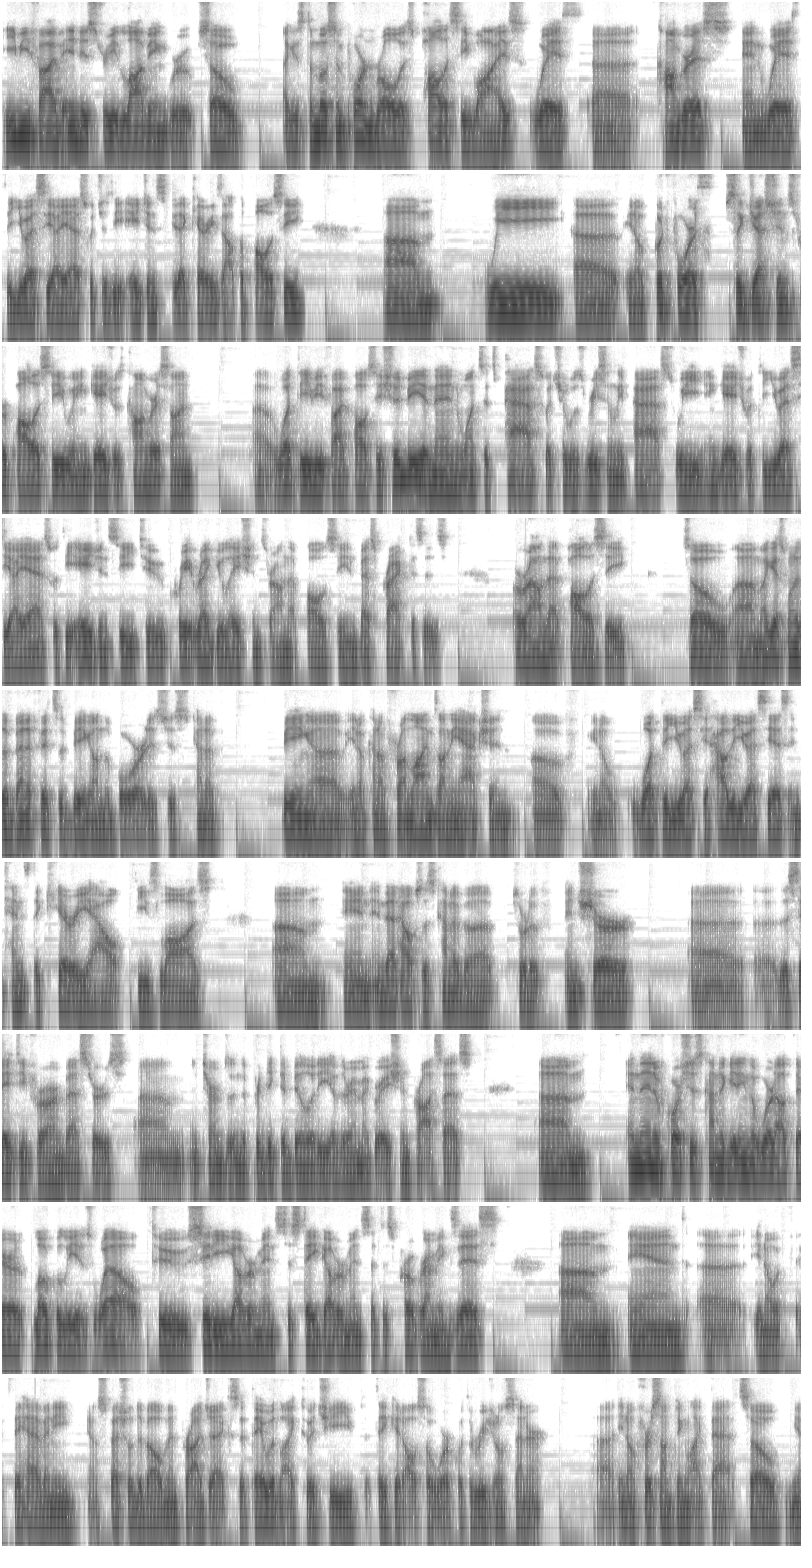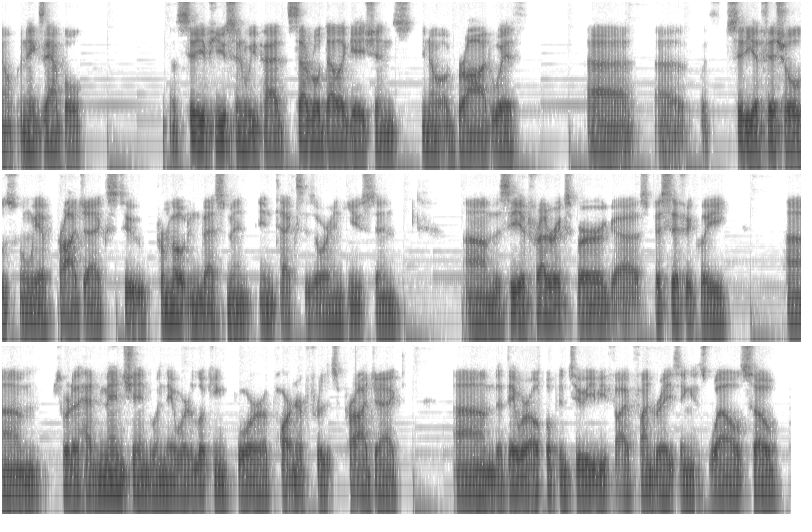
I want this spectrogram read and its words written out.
EB5 industry lobbying group. So I guess the most important role is policy wise with uh, Congress and with the USCIS, which is the agency that carries out the policy. Um, we, uh, you know, put forth suggestions for policy. We engage with Congress on uh, what the EB5 policy should be, and then once it's passed, which it was recently passed, we engage with the USCIS, with the agency, to create regulations around that policy and best practices around that policy. So um, I guess one of the benefits of being on the board is just kind of being a you know kind of front lines on the action of you know what the USC how the USCIS intends to carry out these laws, um, and and that helps us kind of uh, sort of ensure uh, uh, the safety for our investors um, in terms of the predictability of their immigration process. Um, and then of course just kind of getting the word out there locally as well to city governments to state governments that this program exists um, and uh, you know if, if, they have any you know special development projects that they would like to achieve that they could also work with the regional center uh, you know for something like that so you know an example the city of houston we've had several delegations you know abroad with uh, uh, with city officials when we have projects to promote investment in Texas or in Houston. Um, the city of Fredericksburg uh, specifically um, sort of had mentioned when they were looking for a partner for this project um, that they were open to EB5 fundraising as well. So,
